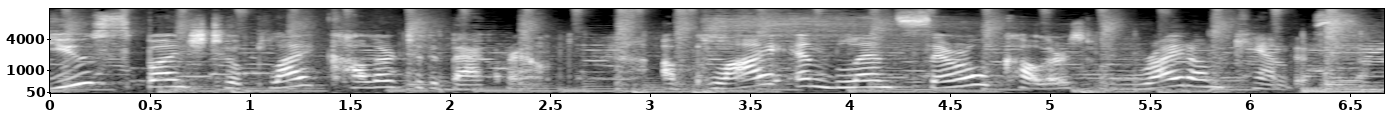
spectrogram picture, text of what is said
Use sponge to apply color to the background. Apply and blend several colors right on canvas.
